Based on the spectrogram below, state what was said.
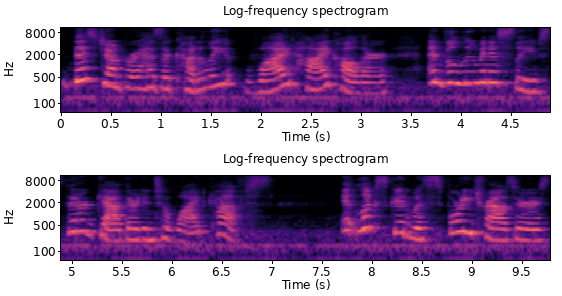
This jumper has a cuddly, wide high collar and voluminous sleeves that are gathered into wide cuffs. It looks good with sporty trousers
